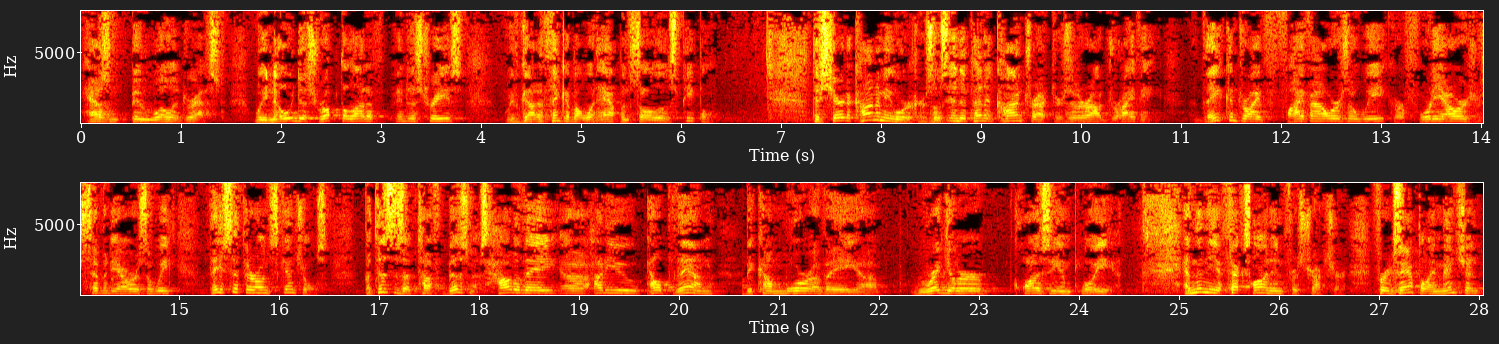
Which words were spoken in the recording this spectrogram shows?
hasn't been well addressed. We know we disrupt a lot of industries. We've got to think about what happens to all those people. The shared economy workers, those independent contractors that are out driving, they can drive five hours a week or 40 hours or 70 hours a week. They set their own schedules. But this is a tough business. How do they, uh, how do you help them become more of a uh, regular quasi-employee? And then the effects on infrastructure. For example, I mentioned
